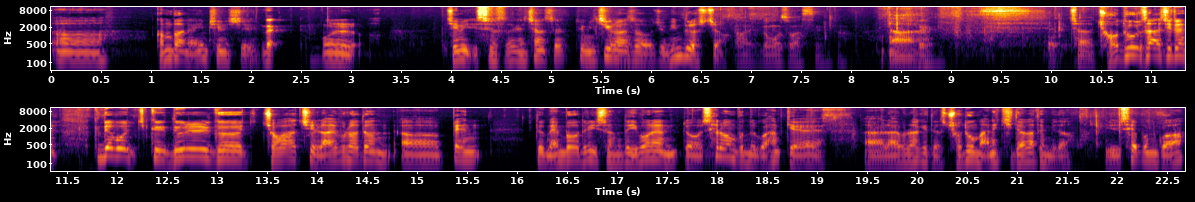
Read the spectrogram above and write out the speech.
어, 건반에 임채민 씨 네. 오늘 재미 있으셨어요? 괜찮았어요? 좀 일찍 일어나서 좀 힘들었죠. 아, 너무 좋았습니다. 아, 네. 자, 저도 사실은 근데 뭐 그 늘그 저와 같이 라이브를 하던 어밴 드 멤버들이 있었는데 이번엔 또 새로운 분들과 함께 아, 라이브를 하게 돼서 저도 많이 기대가 됩니다. 이 세 분과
